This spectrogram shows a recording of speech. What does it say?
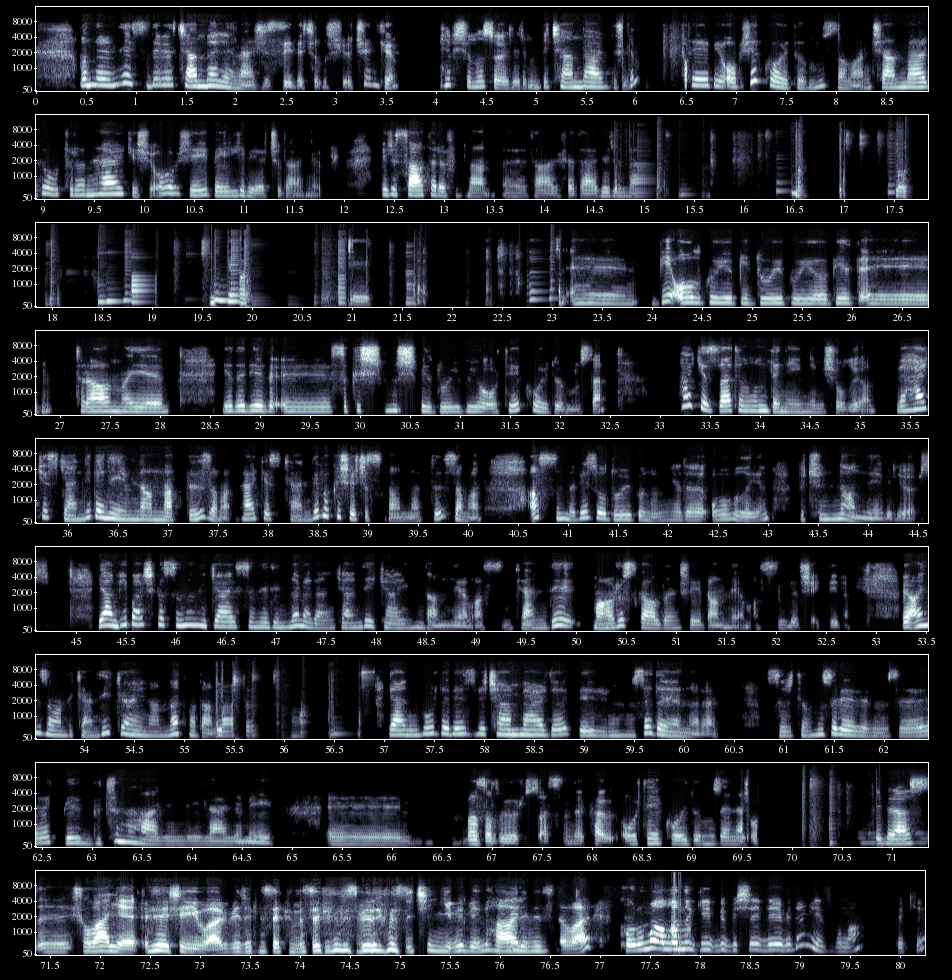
Bunların hepsi de bir çember enerjisiyle çalışıyor. Çünkü hep şunu söylerim. Bir çember düşünün. Ortaya bir obje koyduğumuz zaman çemberde oturan her kişi o objeyi belli bir açıdan görür. Biri sağ tarafından e, tarif eder, biri Eee, bir olguyu, bir duyguyu, bir travmayı ya da bir sıkışmış bir duyguyu ortaya koyduğumuzda herkes zaten onu deneyimlemiş oluyor ve herkes kendi deneyimini anlattığı zaman, herkes kendi bakış açısını anlattığı zaman aslında biz o duygunun ya da o olayın bütününü anlayabiliyoruz. Yani bir başkasının hikayesini dinlemeden kendi hikayeni de anlayamazsın. Kendi maruz kaldığın şeyi de anlayamazsın bir şekliyle. Ve aynı zamanda kendi hikayeni anlatmadan yani burada biz bir çemberde birbirimize dayanarak sırtımızı birbirimize vererek bir bütün halinde ilerlemeyi e, baz alıyoruz aslında. Ortaya koyduğumuz enerji biraz e, şövalye şeyi var. Birimiz hepimiz, hepimiz birimiz için gibi bir halimiz de var. Koruma alanı gibi bir şey diyebilir miyiz buna peki?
